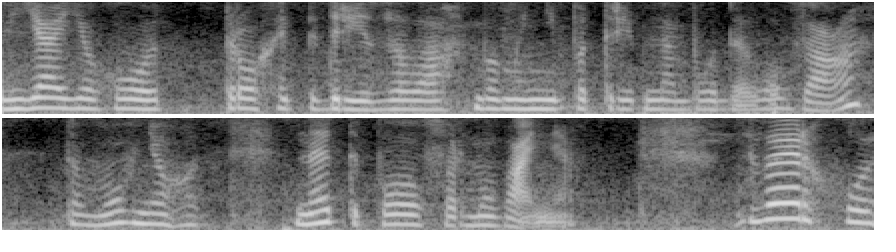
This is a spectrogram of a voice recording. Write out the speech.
Я його трохи підрізала, бо мені потрібна буде лоза, тому в нього не типове формування. Зверху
